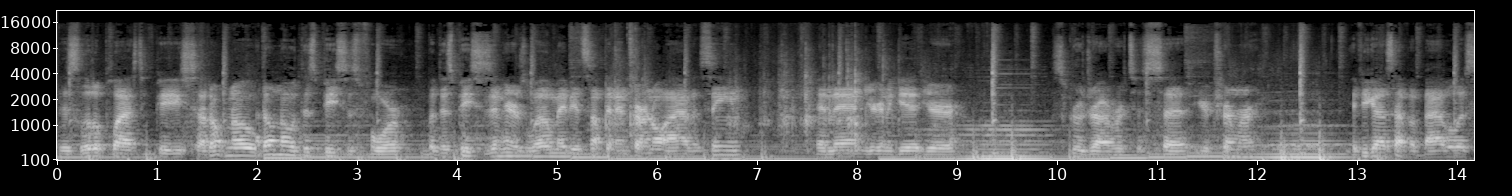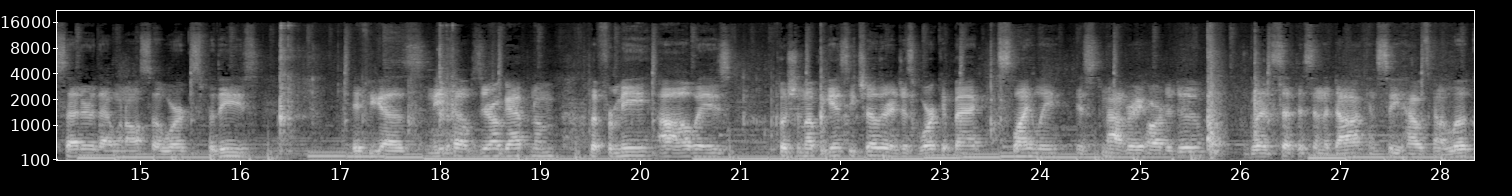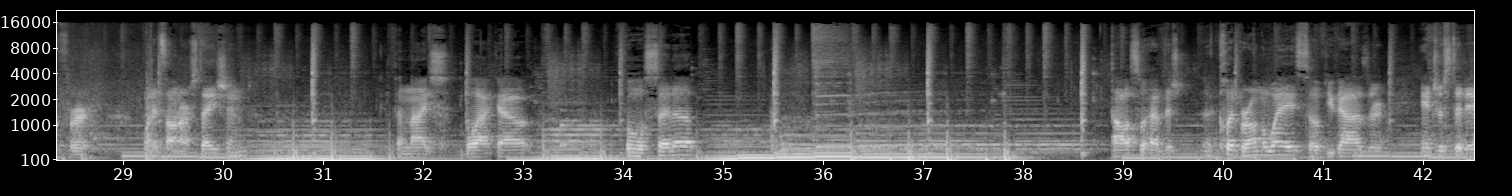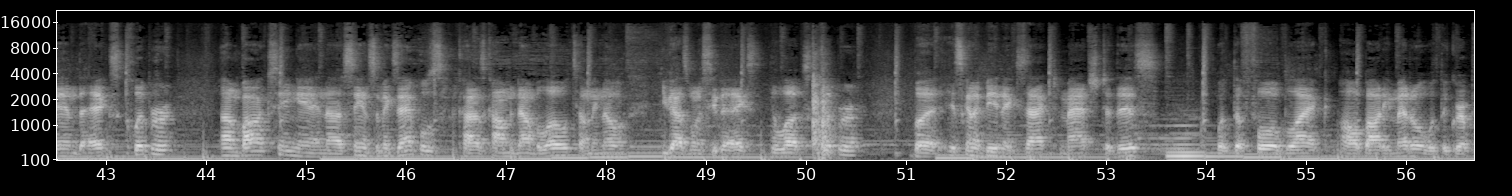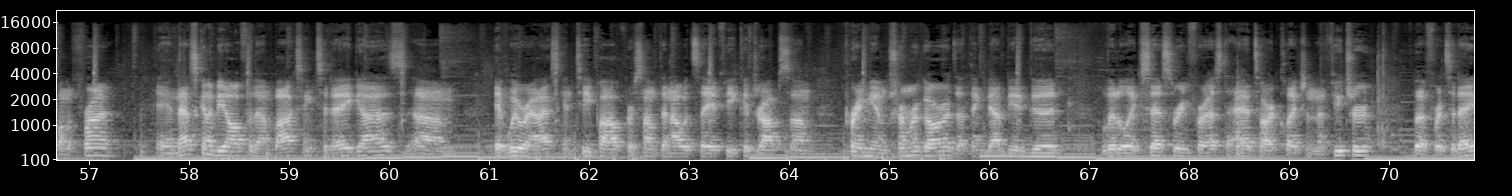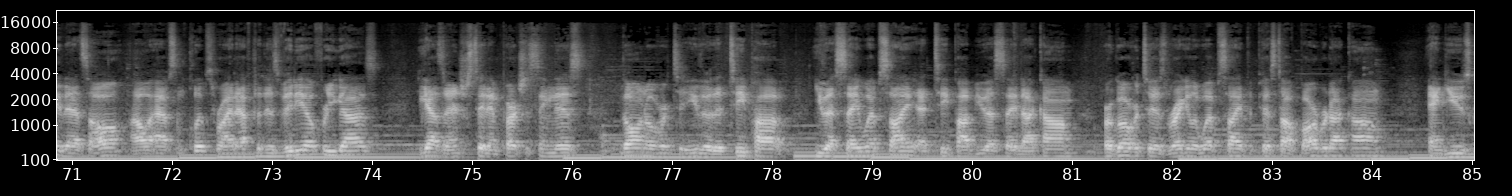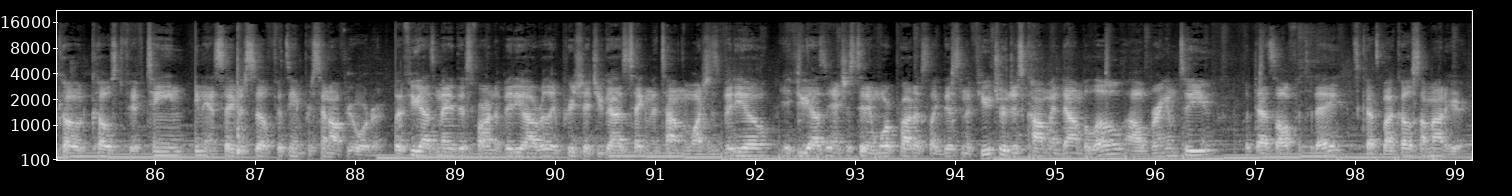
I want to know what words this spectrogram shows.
This little plastic piece, I don't know, I don't know what this piece is for, but this piece is in here as well. Maybe it's something internal I haven't seen. And then you're gonna get your screwdriver to set your trimmer. If you guys have a Babyliss setter, that one also works for these. if you guys need help zero gapping them. But for me, I always push them up against each other and just work it back slightly. It's not very hard to do. Go ahead and set this in the dock and see how it's gonna look for when it's on our station. Get the nice blackout, full setup. I also have this clipper on the way, so if you guys are interested in the X Clipper unboxing and uh, seeing some examples, guys comment down below, tell me know you guys want to see the X Deluxe Clipper, but it's going to be an exact match to this with the full black all body metal with the grip on the front. And that's going to be all for the unboxing today, guys. Um, if we were asking TPOB for something, I would say if he could drop some premium trimmer guards, I think that'd be a good little accessory for us to add to our collection in the future. But for today, that's all. I will have some clips right after this video for you guys. If you guys are interested in purchasing this, go on over to either the TPOB USA website at tpobusa.com or go over to his regular website, thepissedoffbarber.com and use code COAST15 and save yourself 15% off your order. But if you guys made it this far in the video, I really appreciate you guys taking the time to watch this video. If you guys are interested in more products like this in the future, just comment down below. I'll bring them to you. But that's all for today. It's Cuts by Coast. I'm out of here.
